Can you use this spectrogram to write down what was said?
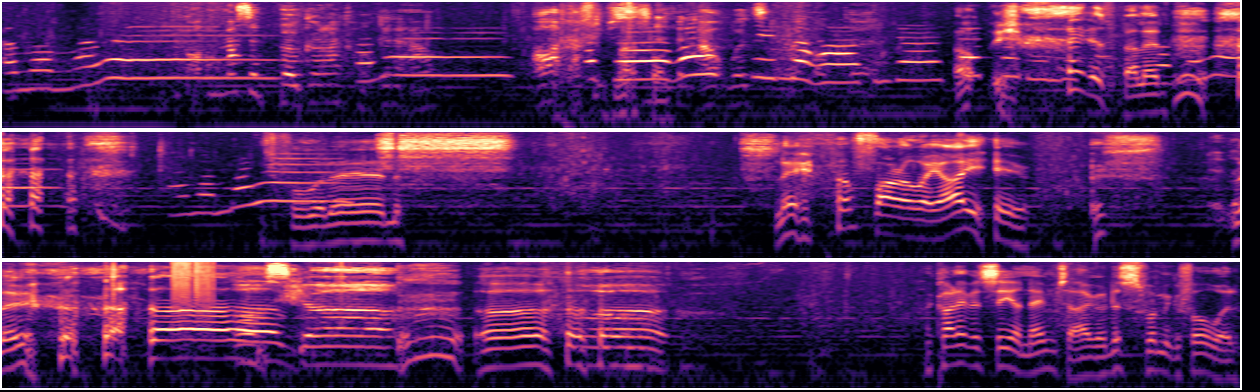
I'm on my way. Got a massive booger and I can't get it out. Oh, I keep Massive. sniffing outwards and I can't do it. Oh, he just fell in. I'm on my way. Falling in. Liam, how far away are you? Liam. Oscar! Uh, I can't even see your name tag, I'm just swimming forward.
